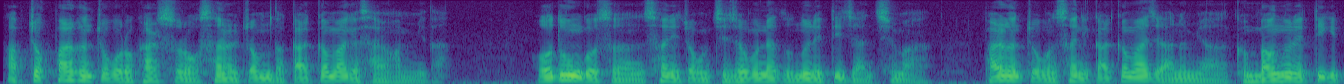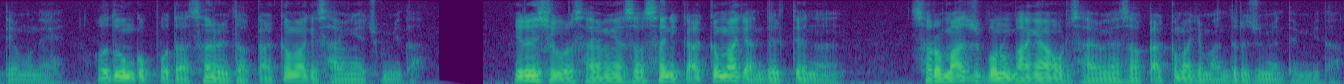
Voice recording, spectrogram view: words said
앞쪽 밝은 쪽으로 갈수록 선을 좀 더 깔끔하게 사용합니다. 어두운 곳은 선이 조금 지저분해도 눈에 띄지 않지만 밝은 쪽은 선이 깔끔하지 않으면 금방 눈에 띄기 때문에 어두운 곳보다 선을 더 깔끔하게 사용해 줍니다. 이런 식으로 사용해서 선이 깔끔하게 안 될 때는 서로 마주보는 방향으로 사용해서 깔끔하게 만들어주면 됩니다.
